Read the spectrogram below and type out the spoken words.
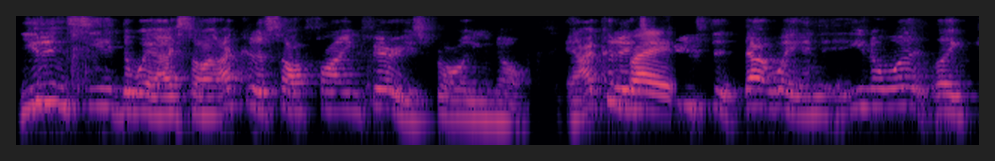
you didn't see it the way I saw it. I could have saw flying fairies for all you know. and I could have Right. experienced it that way. And you know what? Like,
